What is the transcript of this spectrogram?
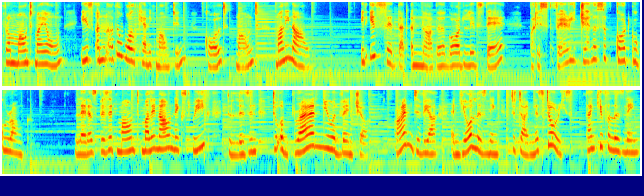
from Mount Mayon is another volcanic mountain called Mount Malinao. It is said that another god lives there but is very jealous of god Gugurang. Let us visit Mount Malinao next week to listen to a brand new adventure. I'm Divya, and you're listening to Timeless Stories. Thank you for listening.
